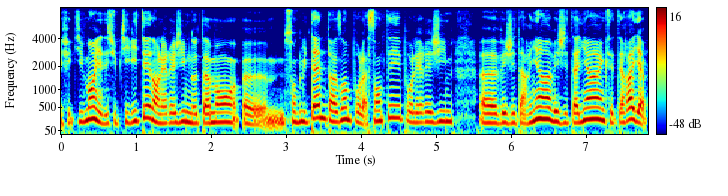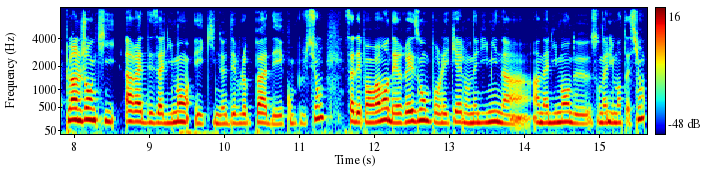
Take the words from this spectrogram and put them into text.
effectivement, il y a des subtilités dans les régimes, notamment euh, sans gluten, par exemple, pour la santé, pour les régimes euh, végétariens, végétaliens, etc. Il y a plein de gens qui arrêtent des aliments et qui ne développent pas des compulsions. Ça dépend vraiment des raisons pour lesquelles on élimine un, aliment de son alimentation.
